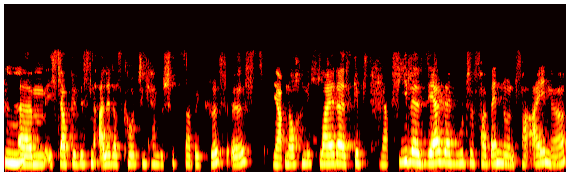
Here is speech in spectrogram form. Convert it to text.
Mhm. Ähm, ich glaube, wir wissen alle, dass Coaching kein geschützter Begriff ist. Ja. Noch nicht leider. Es gibt ja. viele sehr, sehr gute Verbände und Vereine,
